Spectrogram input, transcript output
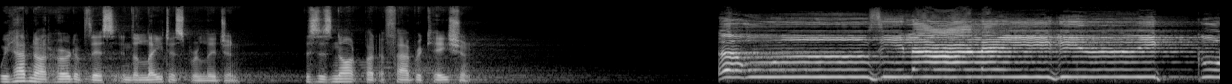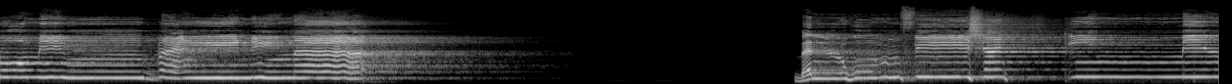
We have not heard of this in the latest religion. This is not but a fabrication. أأنزل عليه الذكر من بيننا بل هم في شك من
